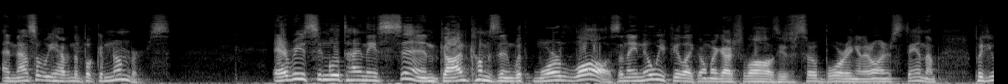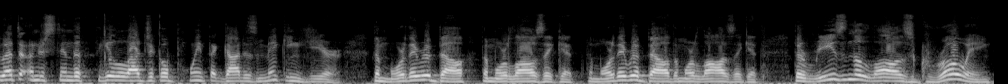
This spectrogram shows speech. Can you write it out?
And that's what we have in the book of Numbers. Every single time they sin, God comes in with more laws. And I know we feel like, oh my gosh, laws, these are so boring and I don't understand them. But you have to understand the theological point that God is making here. The more they rebel, the more laws they get. The more they rebel, the more laws they get. The reason the law is growing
